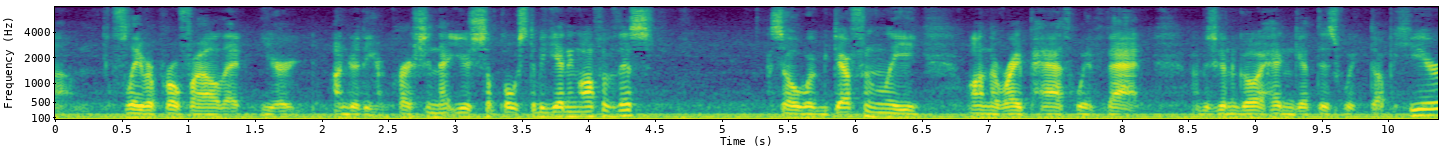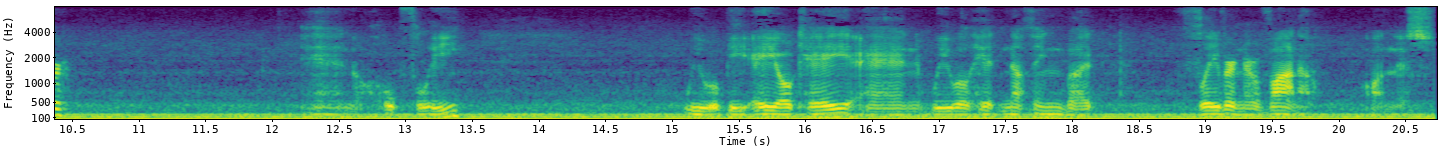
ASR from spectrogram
um, flavor profile that you're under the impression that you're supposed to be getting off of this. So we're definitely on the right path with that. I'm just going to go ahead and get this wicked up here. And hopefully we will be a-okay and we will hit nothing but flavor nirvana on this.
